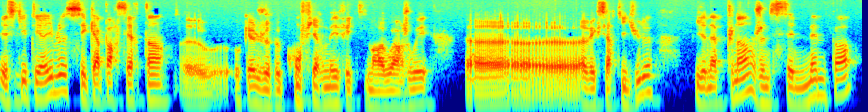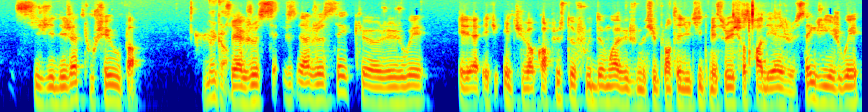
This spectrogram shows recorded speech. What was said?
Et ce qui est terrible, c'est qu'à part certains auxquels je peux confirmer effectivement avoir joué avec certitude, il y en a plein, je ne sais même pas si j'ai déjà touché ou pas. C'est-à-dire que, je sais, que je sais que j'ai joué, et, tu vas encore plus te foutre de moi vu que je me suis planté du titre, mais celui sur 3DS, je sais que j'y ai joué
